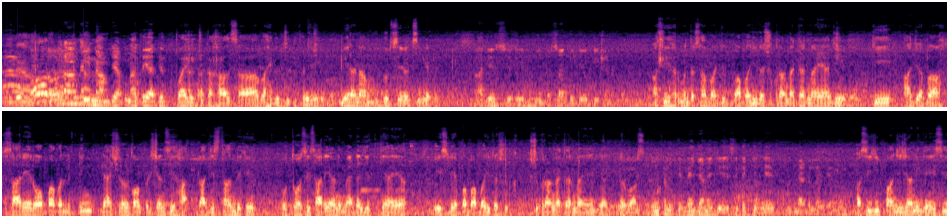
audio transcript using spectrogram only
ਕੀ ਨਾਮ ਜੇ ਆਪਣਾ ਤੇ ਅੱਜ ਵਾਹਿਗੁਰੂ ਜੀ ਕਾ ਖਾਲਸਾ ਵਾਹਿਗੁਰੂ ਜੀ ਕੀ ਫਤਿਹ। ਮੇਰਾ ਨਾਮ ਗੁਰਸੇਵਕ ਸਿੰਘ ਹੈ। ਅੱਜ ਸ੍ਰੀ ਹਰਿਮੰਦਰ ਸਾਹਿਬ ਪੁੱਜੇ ਹੋ ਕੀ ਕਹਿਣਾ ਚਾਹੋਗੇ? ਅਸੀਂ ਹਰਮੰਦਰ ਸਾਹਿਬ ਅੱਜ ਬਾਬਾ ਜੀ ਦਾ ਸ਼ੁਕਰਾਨਾ ਕਰਨ ਆਏ ਹਾਂ ਜੀ ਕਿ ਅੱਜ ਆਪਾਂ ਸਾਰੇ raw power lifting national competition ਸੀ ਹਾ- ਰਾਜਸਥਾਨ ਵਿਖੇ। ਉੱਥੋਂ ਅਸੀਂ ਸਾਰੇ ਜਾਣੇ ਮੈਡਲ ਜਿੱਤ ਕੇ ਆਏ ਹਾਂ। ਇਸ ਲਈ ਆਪਾਂ ਬਾਬਾ ਜੀ ਦਾ ਸ਼ੁਕ- ਸ਼ੁਕਰਾਨਾ ਕਰਨ ਆਏ ਹਾਂ ਜੀ ਅੱਜ ਦਰਬਾਰ ਸਾਹਿਬ। ਟੋਟਲ ਕਿੰਨੇ ਜਾਣੇ ਗਏ ਸੀ ਤੇ ਕਿੰਨੇ ਮੈਡਲ ਲੈ ਕੇ ਆਏ? ਅਸੀਂ ਜੀ ਪੰਜ ਜਾਣੇ ਗਏ ਸੀ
